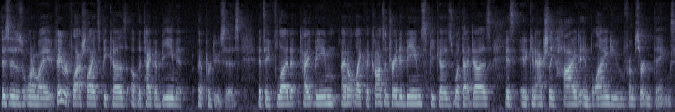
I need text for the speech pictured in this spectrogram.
this is one of my favorite flashlights because of the type of beam it it produces. It's a flood type beam. I don't like the concentrated beams because what that does is it can actually hide and blind you from certain things.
